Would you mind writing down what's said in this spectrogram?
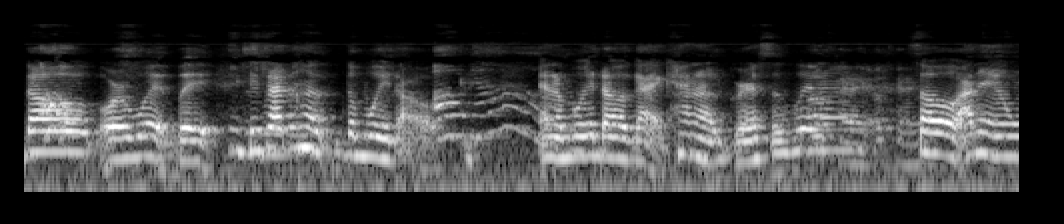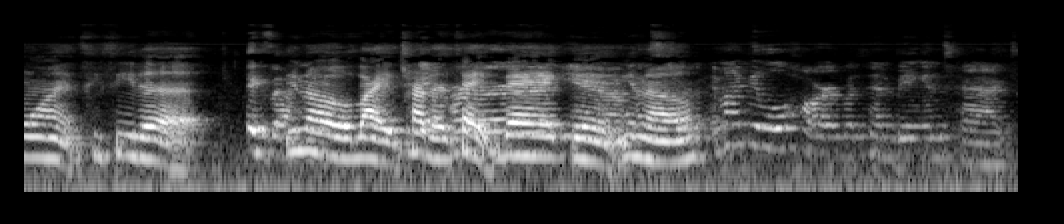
dog or what, but He he, tried to hunt the boy dog, Oh no. and the boy dog got kind of aggressive with Okay. him. Okay. So I didn't want TC to, exactly. you know, like try to Get take back yeah, and you know. It might be a little hard with him being intact,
